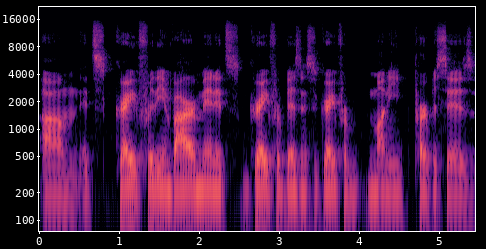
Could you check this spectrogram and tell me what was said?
um, it's great for the environment. It's great for business. It's great for money purposes.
